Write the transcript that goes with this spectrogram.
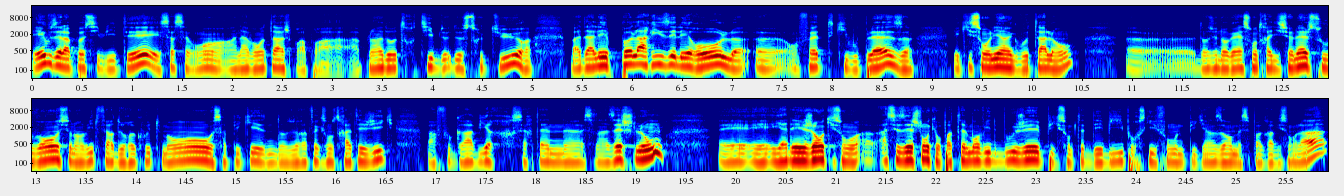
Et vous avez la possibilité, et ça c'est vraiment un avantage par rapport à, plein d'autres types de, structures, bah, d'aller polariser les rôles euh, en fait qui vous plaisent et qui sont lien avec vos talents. Euh, dans une organisation traditionnelle, souvent, si on a envie de faire du recrutement ou s'impliquer dans une réflexion stratégique, il bah, faut gravir certaines, euh, certains échelons. Et il y a des gens qui sont à ces échelons qui n'ont pas tellement envie de bouger, puis qui sont peut-être des billes pour ce qu'ils font depuis 15 ans, mais c'est pas grave, ils sont là.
